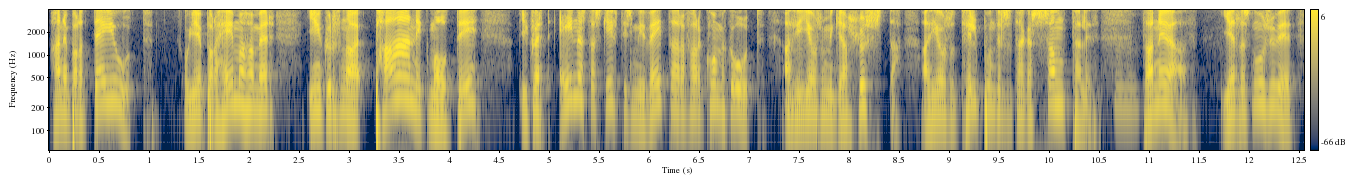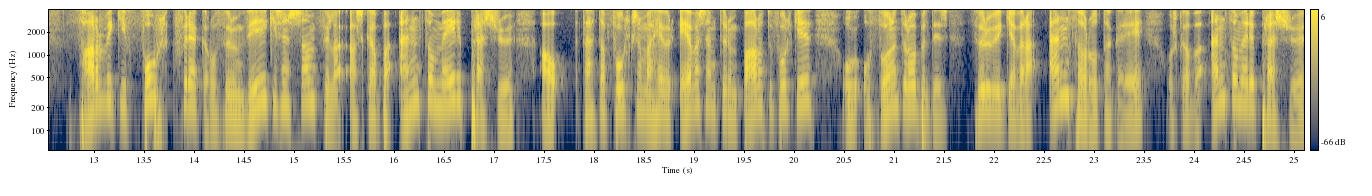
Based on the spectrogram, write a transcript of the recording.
hann er bara deg út. Og ég er bara heima á mér í einhverju svona panikmóti í hvert einasta skipti sem ég veit að það er að fara að koma eitthvað út að því ég var svo mikið að hlusta að því ég var svo tilbúin til að taka samtalið mm -hmm. þannig að, ég ætla að snúsa við þarf ekki fólk frekar og þurfum við ekki sem samfélag að skapa ennþá meiri pressu á þetta fólk sem hefur efasemtur um baróttu fólkið og, og þólendur ofbildis þurfum við ekki að vera ennþá róttakari og skapa ennþá meiri pressu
